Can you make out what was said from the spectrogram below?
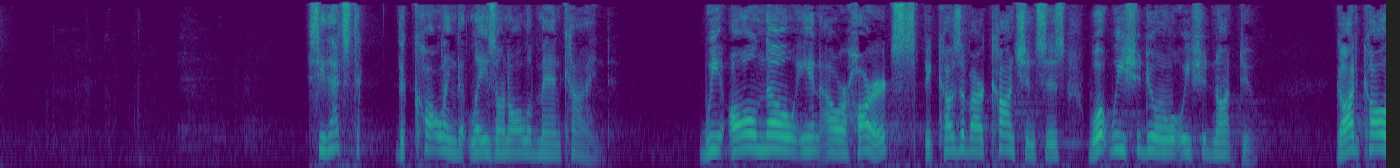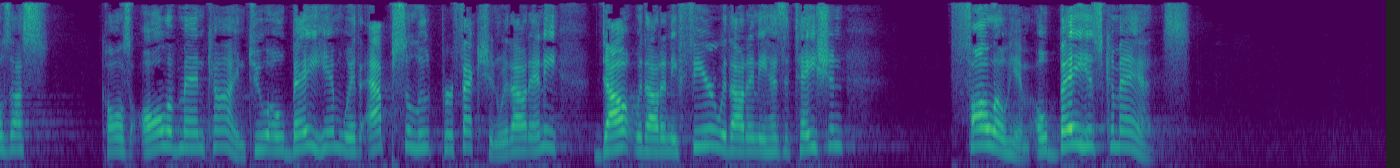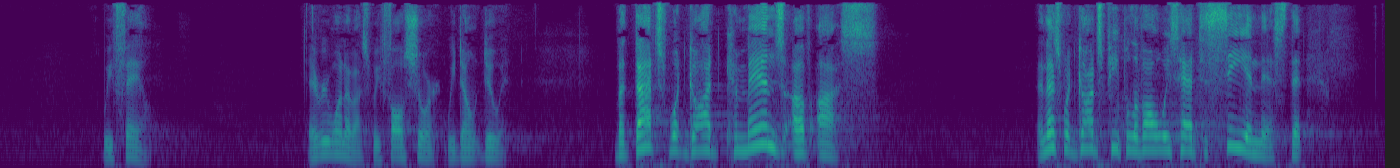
See, that's the, the calling that lays on all of mankind. We all know in our hearts, because of our consciences, what we should do and what we should not do. God calls us calls all of mankind to obey him with absolute perfection, without any doubt, without any fear, without any hesitation. Follow him, obey his commands. We fail. Every one of us, we fall short. We don't do it. But that's what God commands of us. And that's what God's people have always had to see in this that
